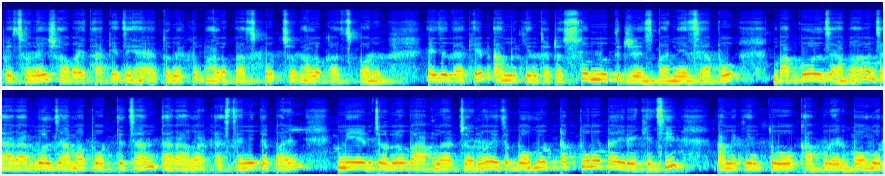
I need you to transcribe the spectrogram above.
পেছনেই সবাই থাকে যে হ্যাঁ তুমি খুব ভালো কাজ করছ, ভালো কাজ করো। এই যে দেখেন, আমি কিন্তু একটা সুন্নতি ড্রেস বানিয়েছি, আপু, বা গোল জামা। যারা গোল জামা পরতে চান, তারা আমার কাছ থেকে নিতে পারেন। মেয়ের জন্য বা আপনার জন্য। এই যে বহরটা পুরোটাই রেখেছি। আমি কিন্তু কাপড়ের বহর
